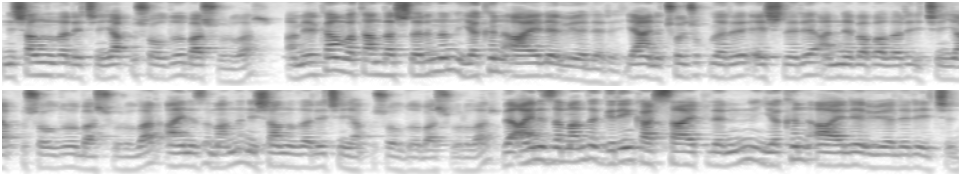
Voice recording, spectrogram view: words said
nişanlıları için yapmış olduğu başvurular. Amerikan vatandaşlarının yakın aile üyeleri yani çocukları, eşleri, anne babaları için yapmış olduğu başvurular. Aynı zamanda nişanlıları için yapmış olduğu başvurular. Ve aynı zamanda Green Card sahiplerinin yakın aile üyeleri için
